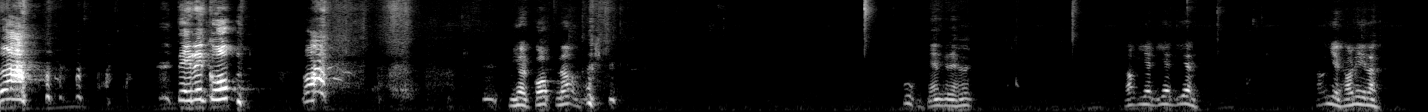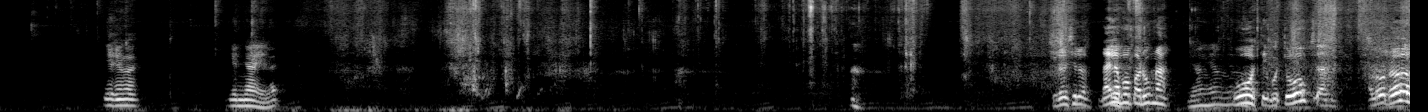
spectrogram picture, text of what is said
อ้าเตะได้กบว้ามีเห็ดกบเนาะอู้แน่นกันเลยเฮ้ยเอาเอียนเอียนเอียนเอาเอียนเขานี่ล่ะเอียนยังไงเอียนใหญ่แล้ว เดี๋ยวชิเลยได้แล้วบ่ปลาดุกนะยังยังโอ้ติดบ่จุกจ้ะเอารถเด้อ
